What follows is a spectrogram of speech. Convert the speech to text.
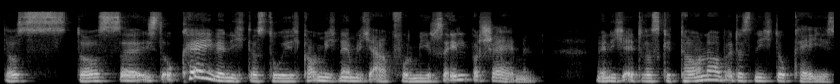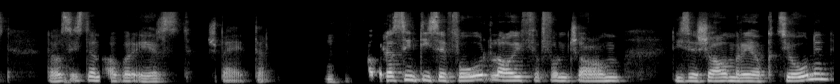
Das, das äh, ist okay, wenn ich das tue. Ich kann mich nämlich auch vor mir selber schämen, wenn ich etwas getan habe, das nicht okay ist. Das ist dann aber erst später. Mhm. Aber das sind diese Vorläufer von Scham, diese Schamreaktionen,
